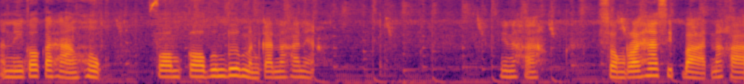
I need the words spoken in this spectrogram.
อันนี้ก็กระถางหกฟอร์มกอบึ้มๆเหมือนกันนะคะเนี่ย นี่นะคะ 250 บาทนะคะ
